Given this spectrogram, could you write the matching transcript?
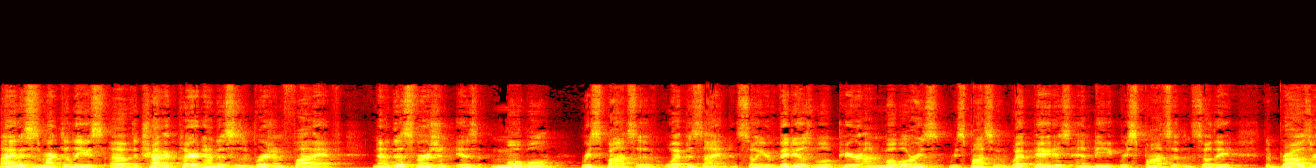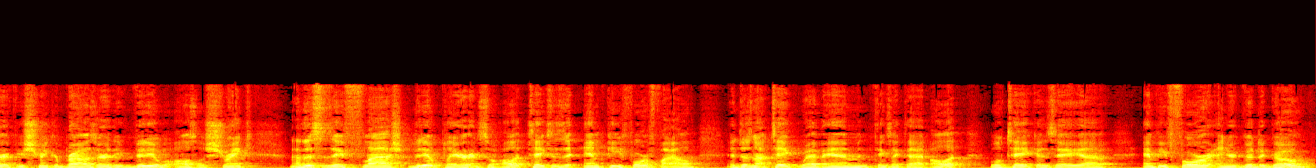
Hi, this is Mark Dulisse of the Traffic Player. Now this is version 5. Now this version is mobile responsive web design. And so your videos will appear on mobile res responsive web pages and be responsive. And so the, the browser, if you shrink your browser, the video will also shrink. Now this is a flash video player and so all it takes is an MP4 file. It does not take WebM and things like that. All it will take is a uh, MP4 and you're good to go.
